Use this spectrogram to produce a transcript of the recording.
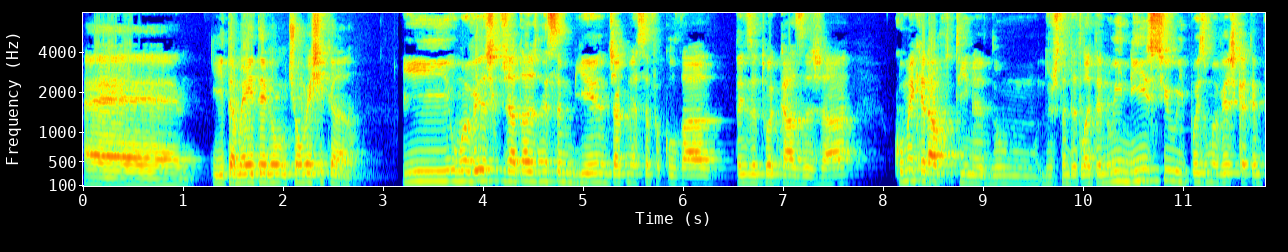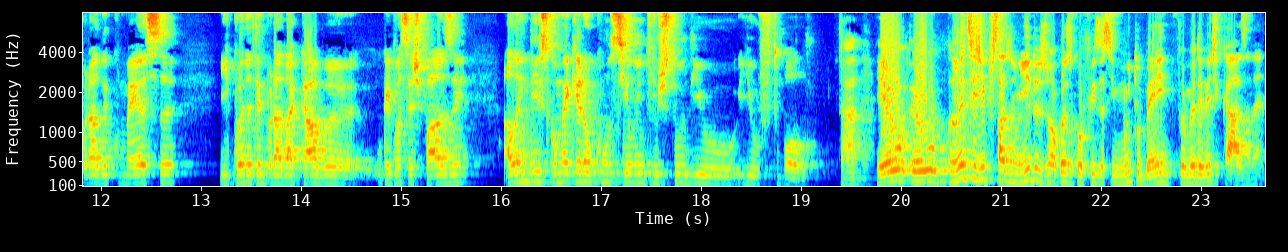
é, e também teve um, tinha um mexicano. E uma vez que já estás nesse ambiente, já conheces a faculdade, tens a tua casa já, como é que era a rotina de um, de um estudante atleta no início e depois uma vez que a temporada começa e quando a temporada acaba, o que é que vocês fazem? Além disso, como é que era o concílio entre o estudo e o, e o futebol? Tá. Eu, eu, antes de ir para os Estados Unidos, uma coisa que eu fiz assim muito bem foi meu dever de casa, né?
